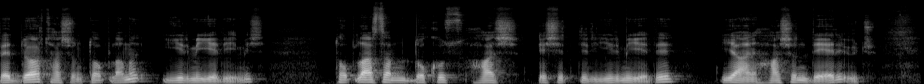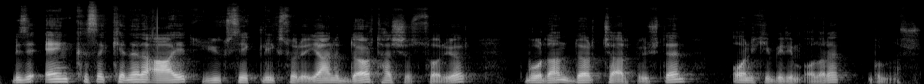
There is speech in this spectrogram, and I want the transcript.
ve 4H'ın toplamı 27'ymiş. Toplarsam 9H eşittir 27. Yani H'ın değeri 3. Bize en kısa kenara ait yükseklik soruyor. Yani 4H'ı soruyor. Buradan 4 çarpı 3'ten 12 birim olarak bulunur.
